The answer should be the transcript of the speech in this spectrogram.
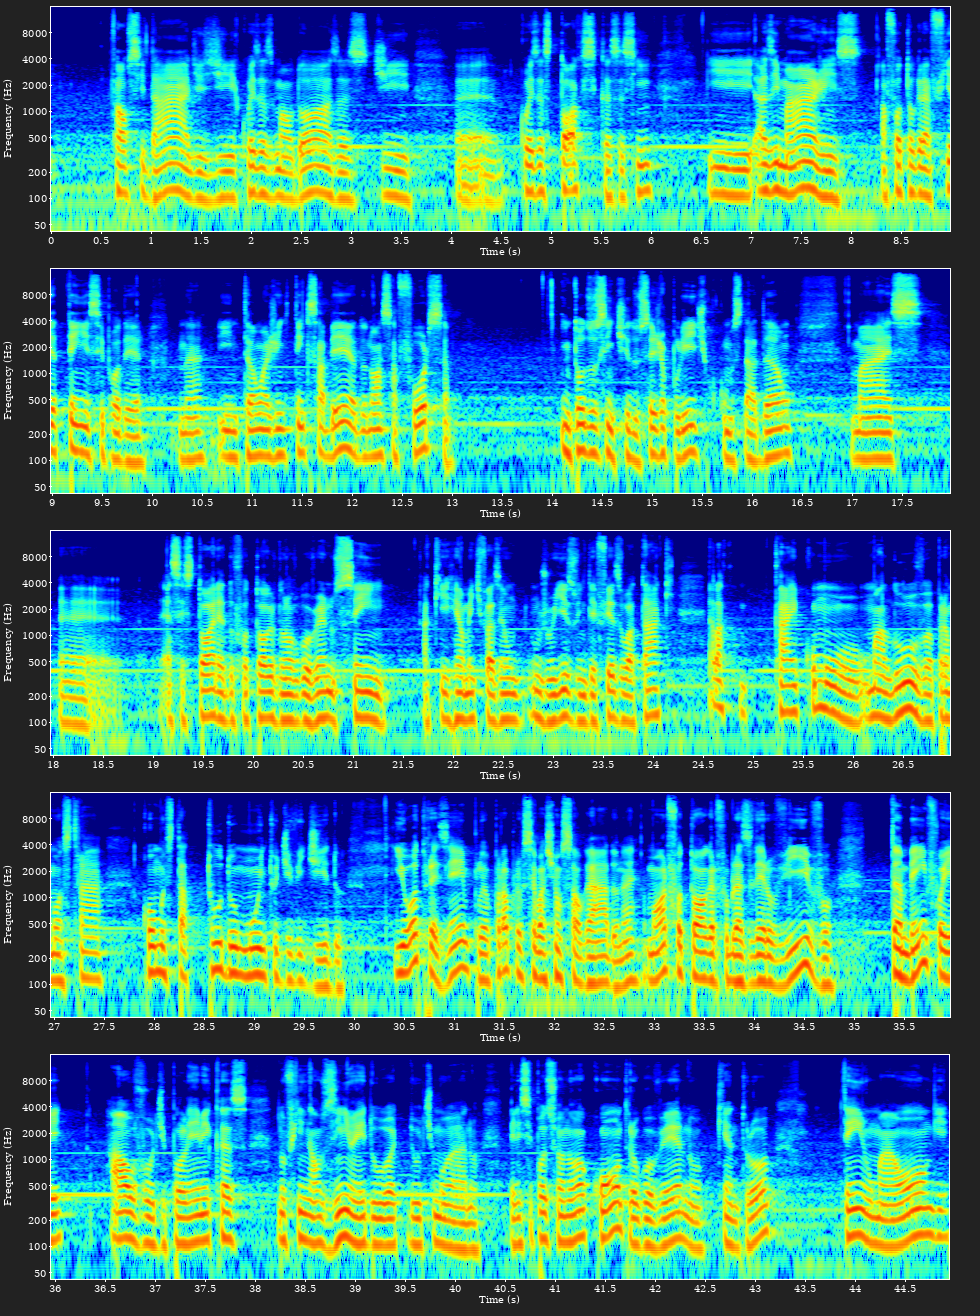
falsidades, de coisas maldosas, de é, coisas tóxicas assim. E as imagens, a fotografia tem esse poder, né? Então a gente tem que saber da nossa força em todos os sentidos, seja político como cidadão, mas é, essa história do fotógrafo do novo governo sem aqui realmente fazer um, um juízo em defesa ou ataque, ela cai como uma luva para mostrar como está tudo muito dividido. E outro exemplo é o próprio Sebastião Salgado, né? o maior fotógrafo brasileiro vivo, também foi alvo de polêmicas no finalzinho aí do, do último ano. Ele se posicionou contra o governo que entrou, tem uma ONG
